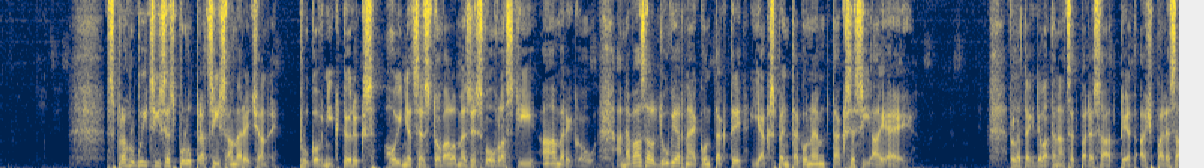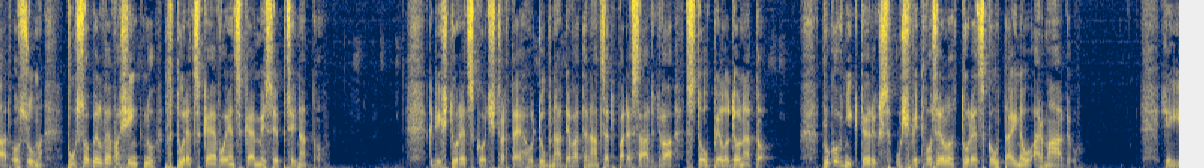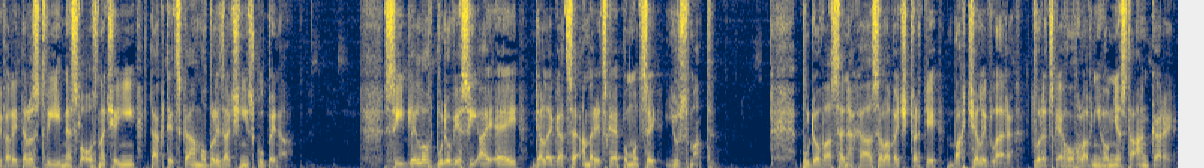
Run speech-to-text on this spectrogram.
S prohlubující se spoluprací s Američany plukovník Turks hojně cestoval mezi svou vlastí a Amerikou a navázal důvěrné kontakty jak s Pentagonem, tak se CIA. V letech 1955 až 58 působil ve Washingtonu v turecké vojenské misi při NATO. Když Turecko 4. dubna 1952 vstoupilo do NATO, plukovník Turks už vytvořil tureckou tajnou armádu – její velitelství neslo označení Taktická mobilizační skupina. Sídlilo v budově CIA delegace americké pomoci USMAT. Budova se nacházela ve čtvrti Bachčelivler, tureckého hlavního města Ankary.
